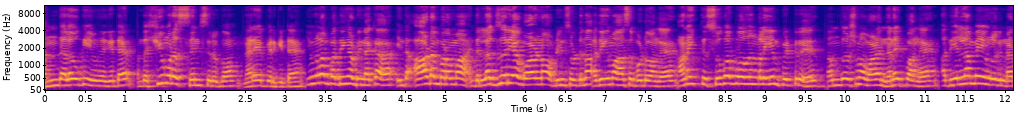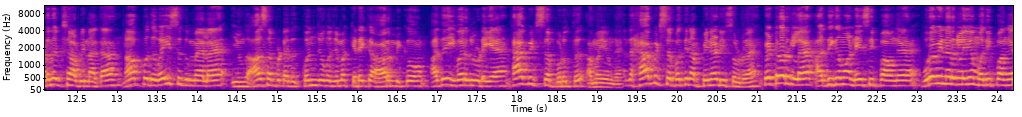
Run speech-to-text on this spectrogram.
அந்த அளவுக்கு இவங்க கிட்ட அந்த ஹியூமரஸ் சென்ஸ் இருக்கும் நிறைய பேர் கிட்ட இவங்க எல்லாம் பாத்தீங்க அப்படின்னாக்கா இந்த ஆடம்பரமா இந்த லக்ஸரியா வாழணும் அப்படின்னு சொல்லிட்டு தான் அதிகமா ஆசைப்படுவாங்க. ஆனா அனைத்து சுகபோகங்களையும் பெற்று சந்தோஷமா வாழ நினைப்பாங்க. அது எல்லாமே இவங்களுக்கு நடந்துச்சு அப்படின்னாக்கா நாற்பது வயசுக்கு மேல இவங்க ஆசைப்பட்டது கொஞ்சம் கொஞ்சமா கிடைக்க ஆரம்பிக்கும். அது இவர்களுடைய ஹேபிட்ஸ பொறுத்து அமையுங்க. அந்த ஹேபிட்ஸ பத்தி நான் பின்னாடி சொல்றேன். பெற்றோர்களை அதிகமா நேசிப்பாங்க. உறவினர்களையும் மதிப்பாங்க.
